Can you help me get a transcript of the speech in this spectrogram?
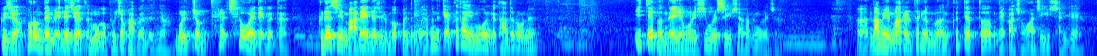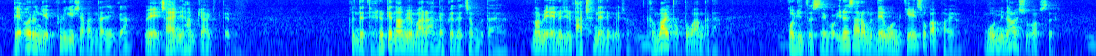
그죠? 보름 되면 에너지가 뭔가 부족하거든요. 뭘 좀 채워야 되거든. 음, 그래서 이 말에 에너지를 먹고 있는 거예요. 근데 깨끗하게 먹으니까 다 들어오네. 네. 이때부터 내 영혼이 힘을 쓰기 시작하는 거죠. 음, 어, 남의 말을 들으면 그때부터 내가 좋아지기 시작해요. 내 어려운 게 풀리기 시작한다니까. 왜? 자연이 함께 하기 때문에. 근데 더럽게 남의 말을 안 듣거든, 전부 다. 남의 에너지를 다 쳐내는 거죠. 그 말이 똑똑한 거라. 고집도 세고. 이런 사람은 내 몸이 계속 아파요. 몸이 나을 수가 없어요. 음,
